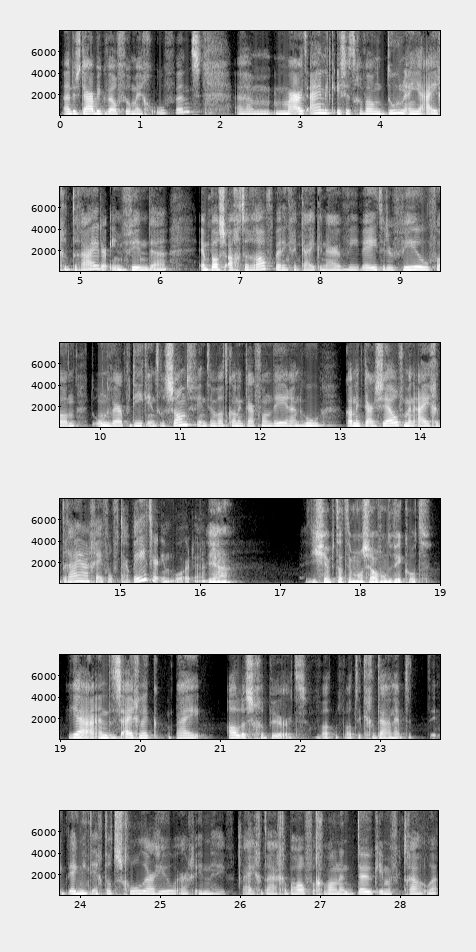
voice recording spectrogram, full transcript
Eh, dus daar heb ik wel veel mee geoefend. Ehm, maar uiteindelijk is het gewoon doen en je eigen draai erin vinden. En pas achteraf ben ik gaan kijken naar wie weten er veel van de onderwerpen die ik interessant vind en wat kan ik daarvan leren en hoe kan ik daar zelf mijn eigen draai aan geven of daar beter in worden. Ja. Dus je hebt dat helemaal zelf ontwikkeld. Ja, en dat is eigenlijk bij alles gebeurd wat, wat ik gedaan heb. Ik denk niet echt dat school daar heel erg in heeft bijgedragen, behalve gewoon een deuk in mijn vertrouwen.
